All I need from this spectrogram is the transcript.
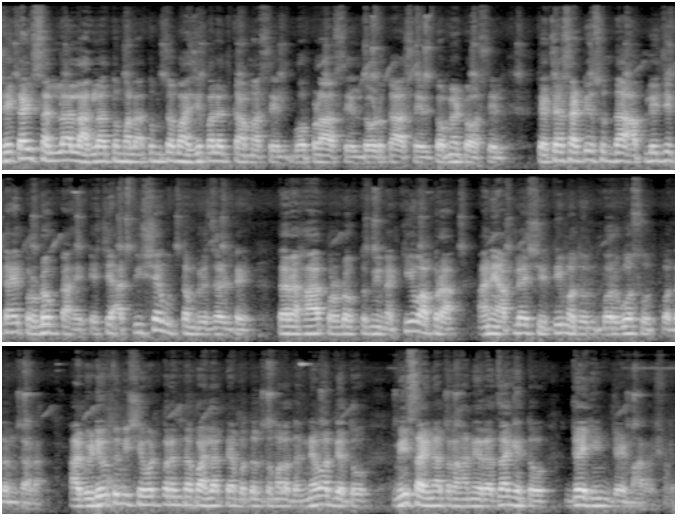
जे काही सल्ला लागला तुम्हाला तुमचं भाजीपाल्यात काम असेल भोपळा असेल दोडका असेल टोमॅटो असेल त्याच्यासाठी सुद्धा आपले जे काही प्रोडक्ट आहे याचे अतिशय उत्तम रिझल्ट आहे. तर हा प्रोडक्ट तुम्ही नक्की वापरा आणि आपल्या शेतीमधून भरघोस उत्पादन करा हा व्हिडिओ तुम्ही शेवटपर्यंत पाहिला त्याबद्दल तुम्हाला धन्यवाद देतो. मी साईनाथ रहाणे रजा घेतो. जय हिंद जय महाराष्ट्र.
